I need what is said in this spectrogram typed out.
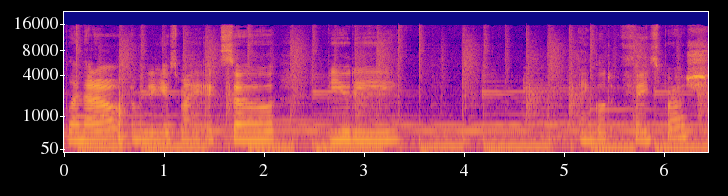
Blend that out. I'm going to use my XO Beauty angled face brush.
